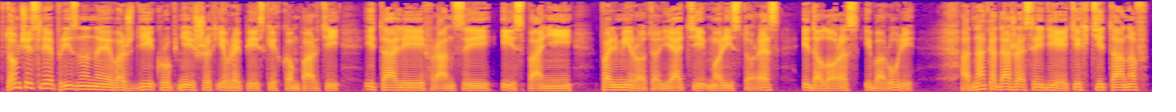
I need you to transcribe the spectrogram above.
в том числе признанные вожди крупнейших европейских компартий Италии, Франции и Испании Пальмиро Тольятти, Морис Торрес и Долорес Ибарури. Однако даже среди этих титанов –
